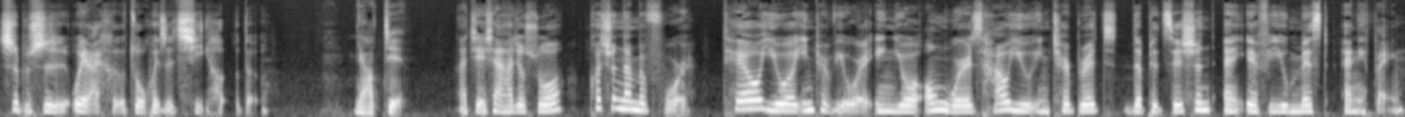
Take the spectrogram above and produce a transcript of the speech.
是不是未来合作会是契合的？了解。那接下来他就说，Question number four。Tell your interviewer in your own words how you interpret the position and if you missed anything.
